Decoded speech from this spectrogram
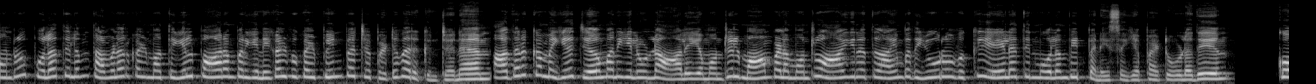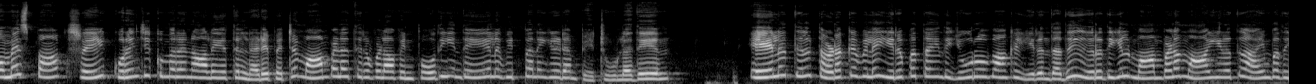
போன்று புலத்திலும் தமிழர்கள் மத்தியில் பாரம்பரிய நிகழ்வுகள் பின்பற்றப்பட்டு வருகின்றன. அதற்கமைய ஜெர்மனியில் உள்ள ஆலயம் ஒன்றில் மாம்பழம் ஒன்று ஆயிரத்து ஐம்பது யூரோவுக்கு ஏலத்தின் மூலம் விற்பனை செய்யப்பட்டுள்ளது. கொமெஸ் பார்க் ஸ்ரீ குறிஞ்சிக்குமரன் ஆலயத்தில் நடைபெற்ற மாம்பழ திருவிழாவின் போது இந்த ஏல விற்பனை இடம்பெற்றுள்ளது. ஏலத்தில் தொடக்க விலை இருபத்தைந்து யூரோவாக இருந்தது. இறுதியில் மாம்பழம் ஆயிரத்து ஐம்பது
